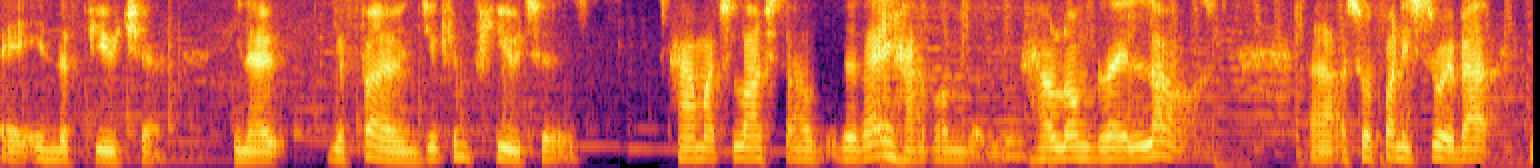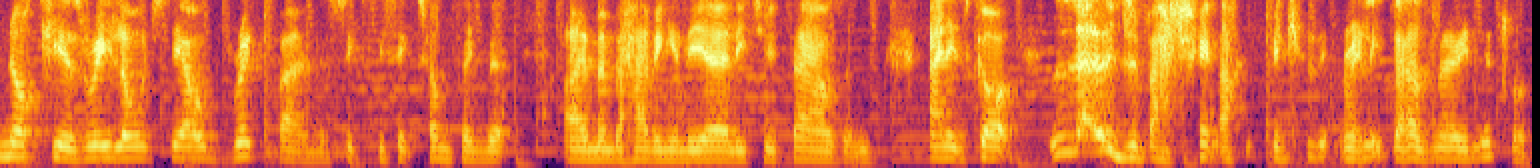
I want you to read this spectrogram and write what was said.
eh, in the future. You know, your phones, your computers, how much lifestyle do they have on them? How long do they last? Uh, I saw a funny story about Nokia's relaunched the old brick phone, the 66 something that I remember having in the early 2000s, and it's got loads of battery life because it really does very little.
